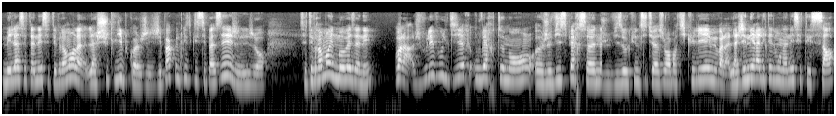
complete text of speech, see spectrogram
Mais là cette année, c'était vraiment la, chute libre quoi. J'ai pas compris ce qui s'est passé, genre c'était vraiment une mauvaise année. Voilà, je voulais vous le dire ouvertement, euh, je vise personne, je vise aucune situation en particulier, mais voilà, la généralité de mon année c'était ça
